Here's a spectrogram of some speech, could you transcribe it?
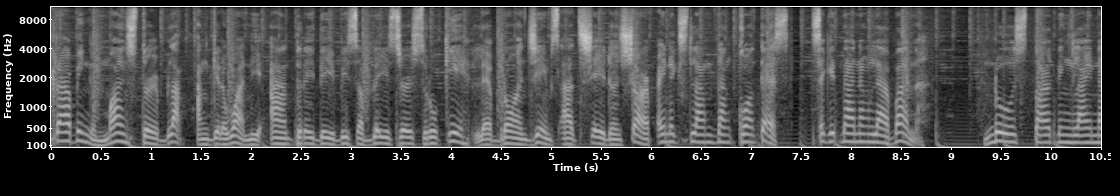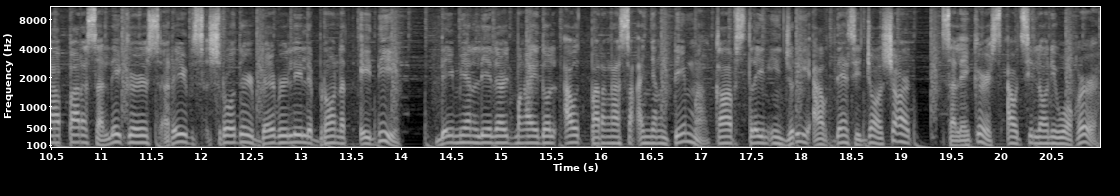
Grabing monster block ang ginawa ni Anthony Davis sa Blazers rookie LeBron James at Shadon Sharp ay nag-slam dunk contest sa gitna ng laban. No starting lineup para sa Lakers, Reeves, Schroeder, Beverly, LeBron at AD. Damian Lillard mga idol out para nga sa kanyang team. Calf strain injury out din si Josh Hart. Sa Lakers out si Lonnie Walker.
